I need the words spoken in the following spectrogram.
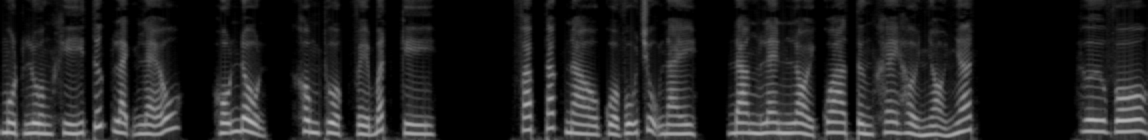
Một luồng khí tức lạnh lẽo, hỗn độn, không thuộc về bất kỳ pháp tắc nào của vũ trụ này, đang len lỏi qua từng khe hở nhỏ nhất. Hư vô,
